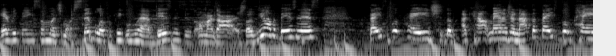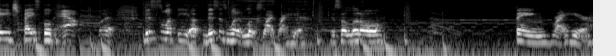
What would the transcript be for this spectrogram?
everything so much more simpler for people who have businesses. Oh my gosh. So if you have a business, Facebook page, the account manager, not the Facebook page, Facebook app, but this is what the uh, this is what it looks like right here. It's a little thing right here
